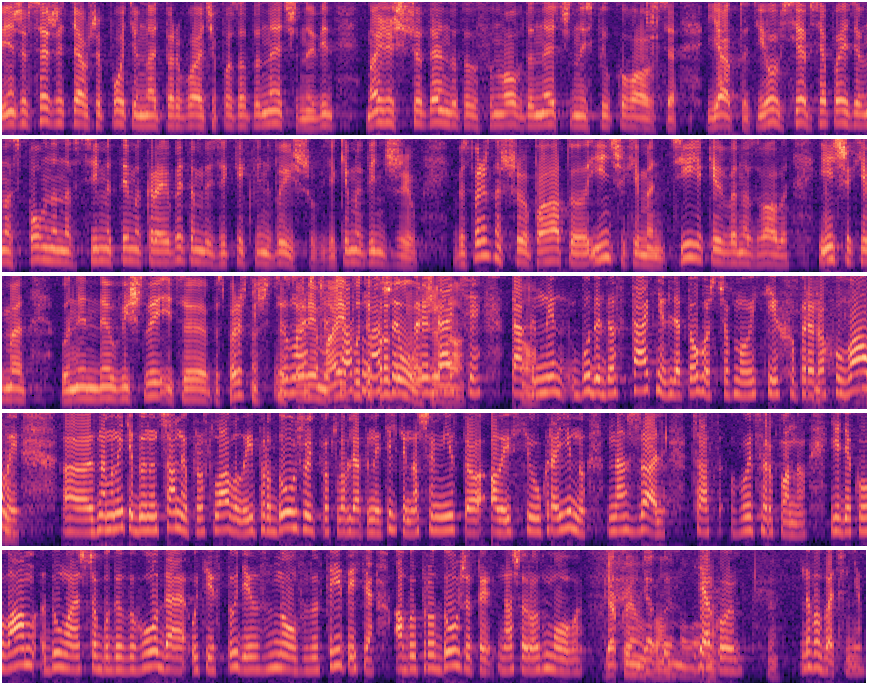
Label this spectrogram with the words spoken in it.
Він же все життя, вже потім, навіть перебуваючи поза Донеччиною, він майже щоденно телефонував в Донеччину і спілкувався. Як тут? Його вся, вся поезія вона сповнена всіми тими краєвидами, з яких він вийшов, якими він жив. І безперечно, що багато інших імен, ці, які ви назвали, інших імен, вони не увійшли, і це безперечно, що ця Думаю, серія що має часу бути нашої продовжена. передачі так О. не буде достатньо для того, щоб ми усіх перерахували. Е, Знамениті донечани прославили і продовжують прославляти не тільки наше місто, але й всю Україну. На жаль, час вичерпано. Я дякую вам. Думаю, що буде згода у цій студії знов зустрітися, аби продовжити нашу розмову. Дякуємо, Дякуємо вам. вам. Дякую. Так. До побачення.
